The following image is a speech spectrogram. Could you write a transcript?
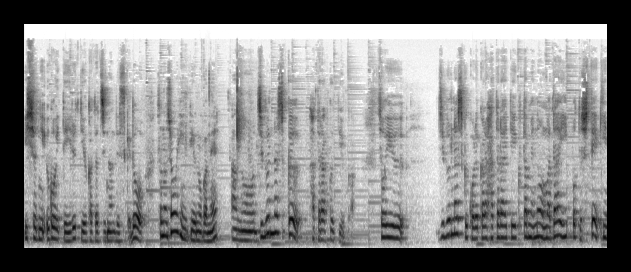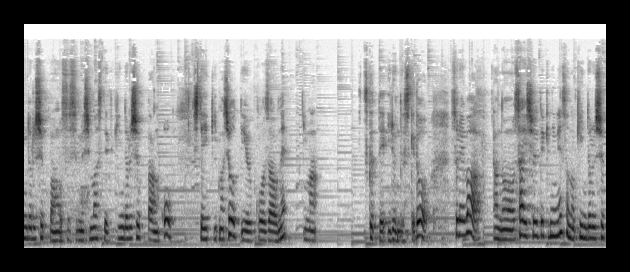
一緒に動いているっていう形なんですけどその商品っていうのがねあの自分らしく働くっていうかそういう自分らしくこれから働いていくための、まあ、第一歩として Kindle 出版をおすすめしますって Kindle 出版をしていきましょうっていう講座をね今作っているんですけどそれはあの最終的にねその Kindle 出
